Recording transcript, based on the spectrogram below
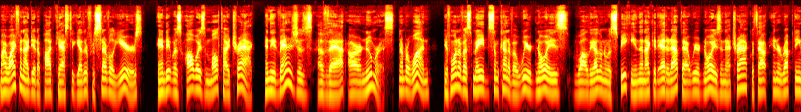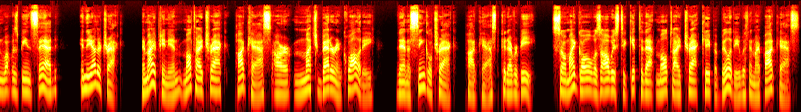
My wife and I did a podcast together for several years, and it was always multi track. And the advantages of that are numerous. Number one, if one of us made some kind of a weird noise while the other one was speaking, then I could edit out that weird noise in that track without interrupting what was being said in the other track. In my opinion, multi track podcasts are much better in quality than a single track podcast could ever be. So my goal was always to get to that multi-track capability within my podcasts.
